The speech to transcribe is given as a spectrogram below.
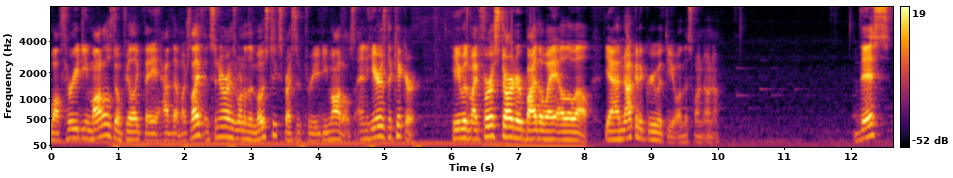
while 3D models don't feel like they have that much life, Incineroar has one of the most expressive 3D models. And here's the kicker. He was my first starter, by the way, LOL. Yeah, I'm not going to agree with you on this one. Oh, no. This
